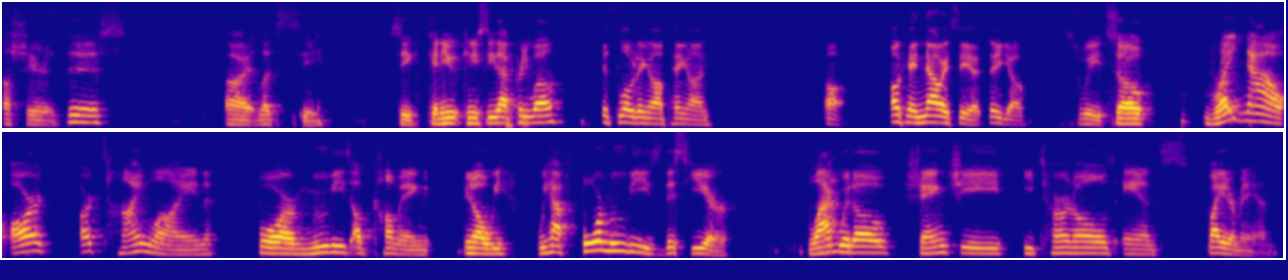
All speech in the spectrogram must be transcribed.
I'll share this. All right, let's see. See, can you can you see that pretty well? It's loading up. Hang on. Oh, okay. Now I see it. There you go. Sweet. So right now, our our timeline for movies upcoming, you know, we we have four movies this year: Black Mhm. Widow, Shang Chi, Eternals, and Spider Man.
